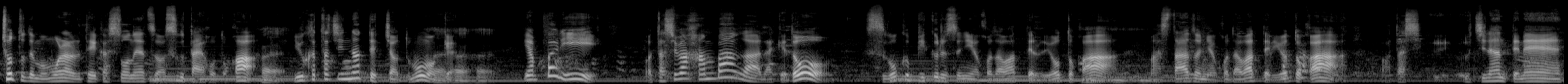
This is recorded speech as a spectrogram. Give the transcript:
ちょっとでもモラル低下しそうなやつはすぐ逮捕とかはい。いう形になってっちゃうと思うわけ。やっぱり私はハンバーガーだけどすごくピクルスにはこだわってるよとか、うん。マスタードにはこだわってるよとか私うちなんてね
